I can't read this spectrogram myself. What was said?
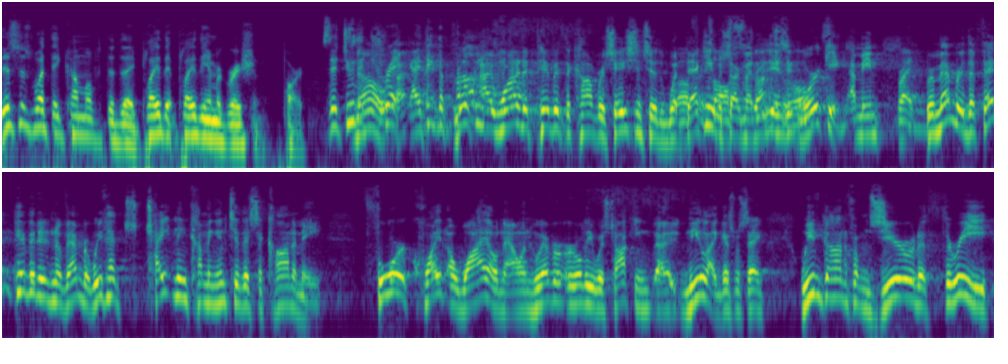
This is what they come up with today. Play the play the immigration part. Does it do the no, trick? I, I, think the problem. Look, I wanted to pivot the conversation to what well, Becky was talking about. Is it working? I mean, right. remember the Fed pivoted in November. We've had tightening coming into this economy for quite a while now. And whoever earlier was talking, uh, Neil, I guess, was saying we've gone from zero to three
